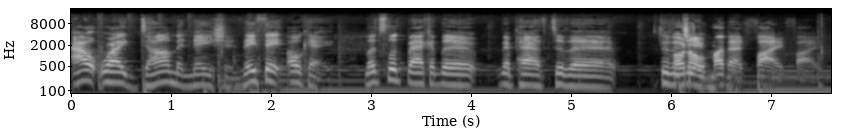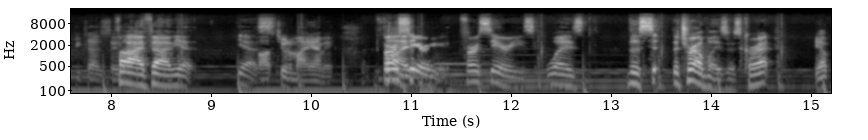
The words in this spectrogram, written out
Outright domination. They think okay, let's look back at the the path to the to the Oh no, my bad. Five, five because they five five yeah yes lost, lost two to Miami. first But- series first series was the the Trailblazers correct Yep,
